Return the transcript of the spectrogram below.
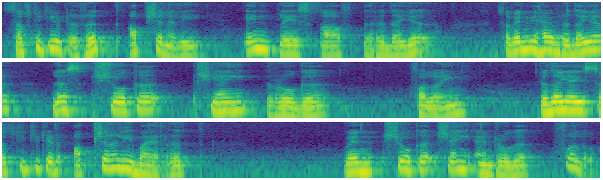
substitute Rit optionally in place of Hridaya. So when we have Hridaya plus Shoka Shyai Roga following, Hridaya is substituted optionally by Rit when Shoka, Shyai and Roga follow.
